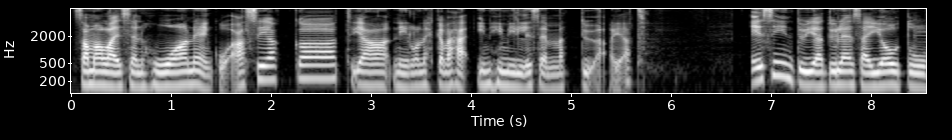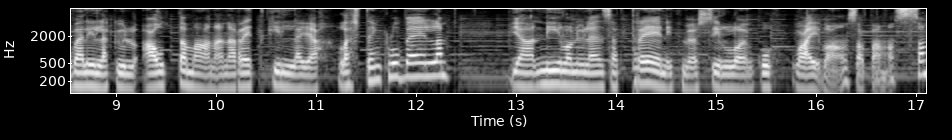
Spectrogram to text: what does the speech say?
samanlaisen huoneen kuin asiakkaat ja niillä on ehkä vähän inhimillisemmät työajat. Esiintyjät yleensä joutuu välillä kyllä auttamaan aina retkillä ja lastenklubeilla – ja niillä on yleensä treenit myös silloin, kun laiva on satamassa.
